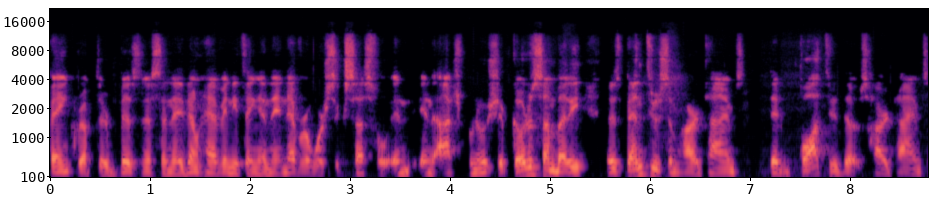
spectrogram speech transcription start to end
bankrupt their business and they don't have anything and they never were successful in, in entrepreneurship. Go to somebody that's been through some hard times that fought through those hard times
